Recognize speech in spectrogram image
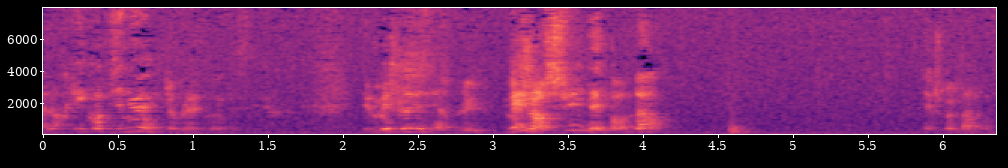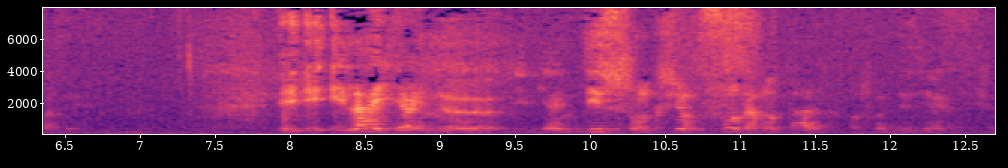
Alors qu'il continue à être l'objet de mon désir. Mais je ne le désire plus. Mais j'en suis dépendant. Et je ne peux pas m'en passer. Et là, il y, a une, il y a une disjonction fondamentale entre le désir et l'addiction.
